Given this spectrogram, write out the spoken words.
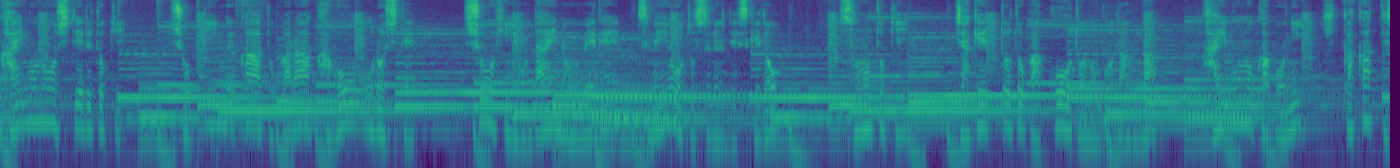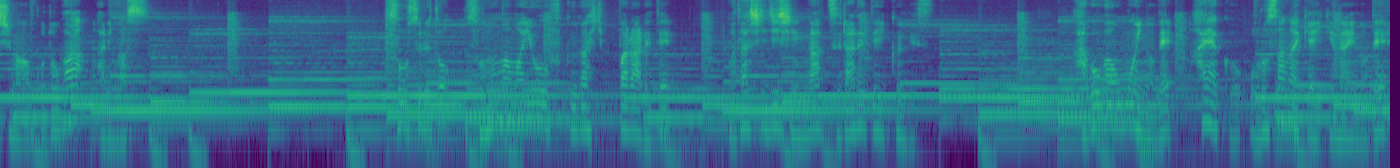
買い物をしている時ショッピングカートからカゴを下ろして商品を台の上で詰めようとするんですけどその時ジャケットとかコートのボタンが買い物カゴに引っかかってしまうことがあります。するとそのまま洋服が引っ張られて私自身がつられていくんです。カゴが重いので早く下ろさなきゃいけないので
